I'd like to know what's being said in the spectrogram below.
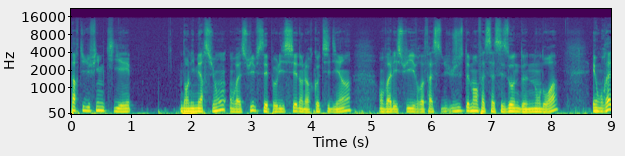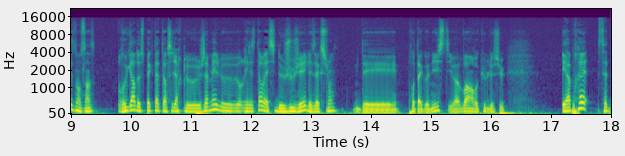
partie du film qui est dans l'immersion. On va suivre ces policiers dans leur quotidien. On va les suivre justement face à ces zones de non-droit. Et on reste dans un regard de spectateur. C'est-à-dire que jamais le réalisateur va essayer de juger les actions des protagonistes. Il va avoir un recul dessus. Et après cette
